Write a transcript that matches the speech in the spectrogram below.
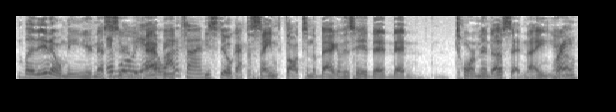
But it don't mean you're necessarily yeah, a happy. lot of times- he's still got the same thoughts in the back of his head that that torment us at night. You Right. know,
